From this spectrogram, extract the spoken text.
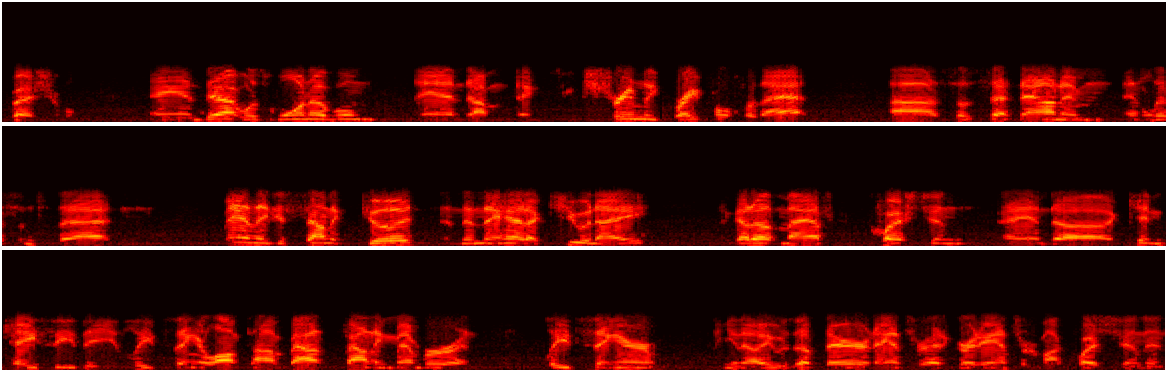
special, and that was one of them, and I'm extremely grateful for that uh, so sat down and, and listened to that, and man, they just sounded good. And then they had a Q and A. I got up and asked a question, and uh, Ken Casey, the lead singer, longtime founding member and lead singer, you know, he was up there and answer had a great answer to my question. And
